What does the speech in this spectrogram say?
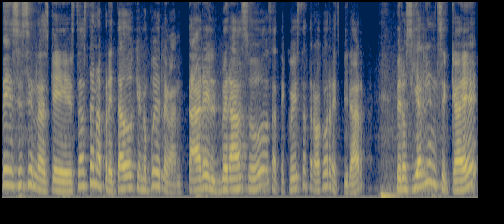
veces en las que estás tan apretado que no puedes levantar el brazo, o sea, te cuesta trabajo respirar, pero si alguien se cae,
